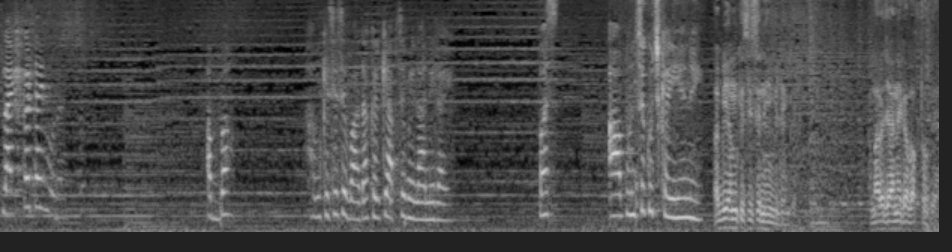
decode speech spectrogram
फ़्लाइट का टाइम हो रहा है। अब्बा हम किसी से वादा करके आपसे मिलाने लाए। बस आप उनसे कुछ कहिए नहीं। अभी हम किसी से नहीं मिलेंगे। हमारा जाने का वक्त हो गया।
